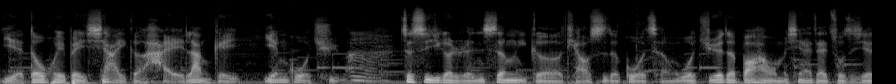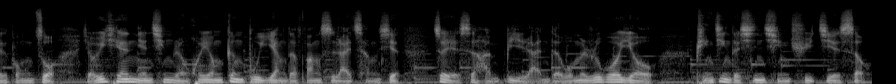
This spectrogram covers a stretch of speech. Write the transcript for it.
也都会被下一个海浪给。淹过去嘛，嗯，这是一个人生一个调试的过程。我觉得，包含我们现在在做这些工作，有一天年轻人会用更不一样的方式来呈现，这也是很必然的。我们如果有平静的心情去接受，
